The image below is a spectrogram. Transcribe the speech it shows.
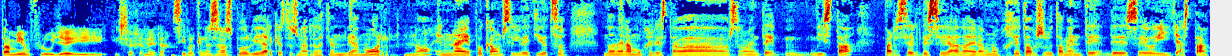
también fluye y, y se genera. Sí, porque no se nos puede olvidar que esto es una relación de amor, ¿no? En una época, un siglo XVIII, donde la mujer estaba solamente mm, vista para ser deseada, era un objeto absolutamente de deseo y ya está.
